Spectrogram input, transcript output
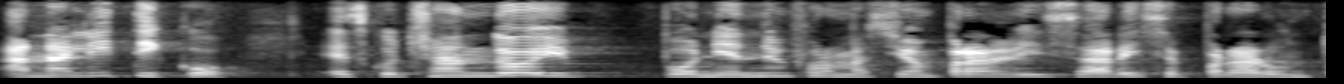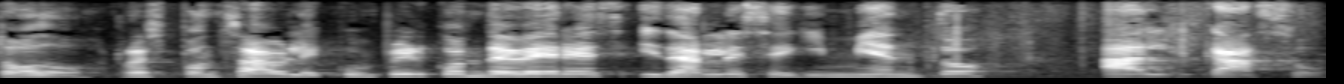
analítico, escuchando y poniendo información para analizar y separar un todo, responsable, cumplir con deberes y darle seguimiento al caso.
